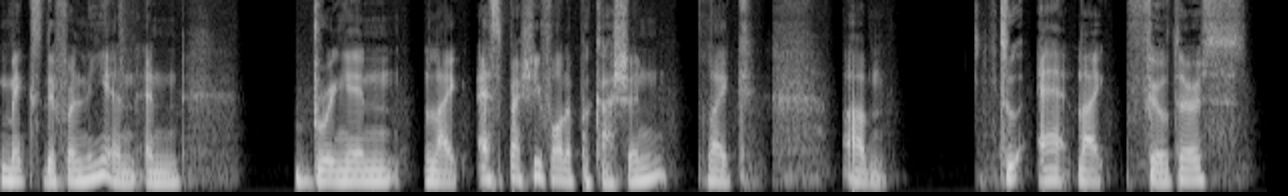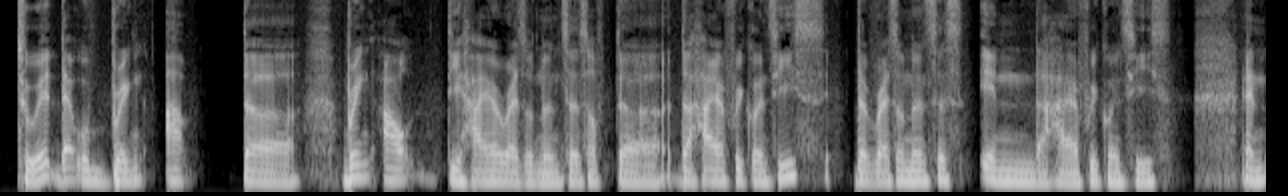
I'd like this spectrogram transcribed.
mix differently and and bring in like especially for the percussion like um to add like filters to it that would bring up the bring out the higher resonances of the the higher frequencies the resonances in the higher frequencies and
